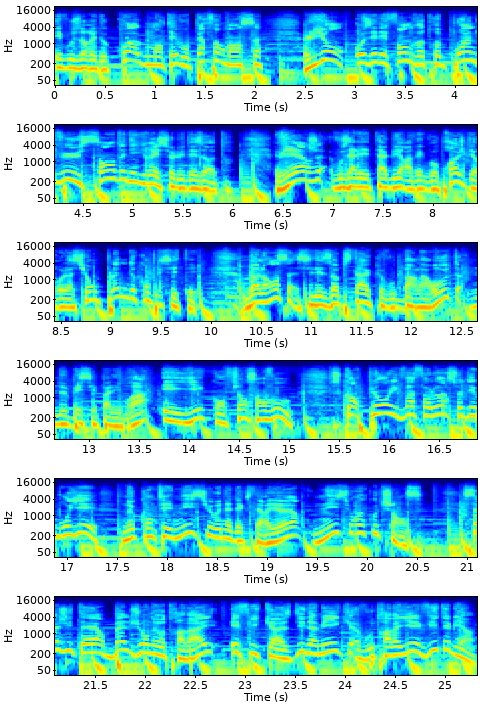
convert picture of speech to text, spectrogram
et vous aurez de quoi augmenter vos performances. Lion, osez défendre votre point de vue sans dénigrer celui des autres. Vierge, vous allez établir avec vos proches des relations pleines de complicité. Balance, si des obstacles vous barrent la route, ne baissez pas les bras, ayez confiance en vous. Scorpion, il va falloir se débrouiller. Ne comptez ni sur une aide extérieure, ni sur un coup de chance. Sagittaire, belle journée au travail, efficace, dynamique, vous travaillez vite et bien.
